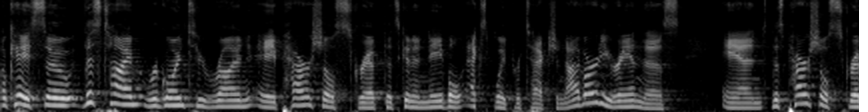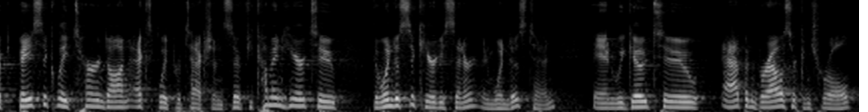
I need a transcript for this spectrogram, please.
Okay, so this time we're going to run a PowerShell script that's going to enable exploit protection. Now I've already ran this, and this PowerShell script basically turned on exploit protection. So if you come in here to the Windows Security Center in Windows 10, and we go to App and Browser Control,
